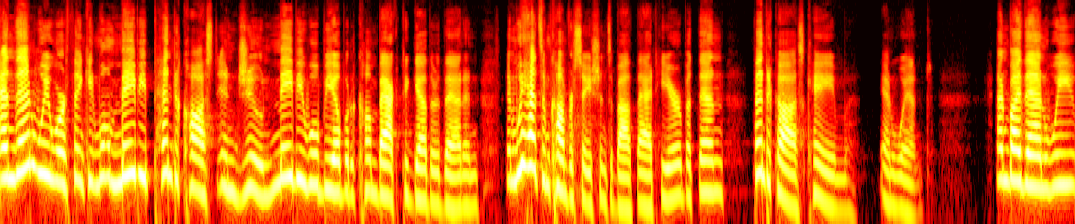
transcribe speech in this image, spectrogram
And then we were thinking, well, maybe Pentecost in June, maybe we'll be able to come back together then. And, and we had some conversations about that here, but then Pentecost came and went. And by then, we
